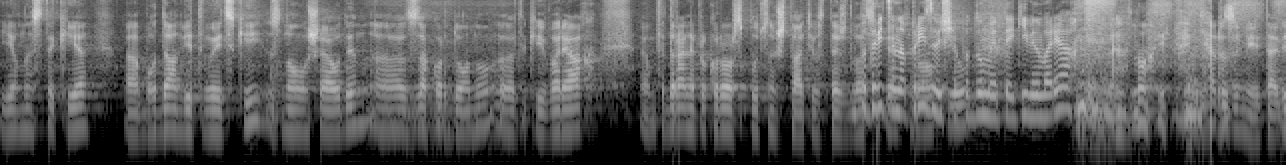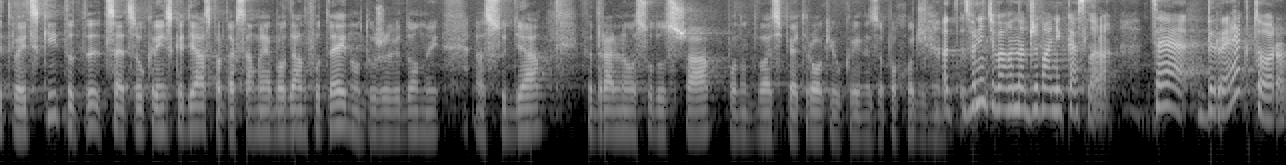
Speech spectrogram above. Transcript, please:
Є в нас таке. Е, Богдан Вітвицький, знову ще один е, з-за кордону, е, такий варяг, е, федеральний прокурор Сполучених Штатів, теж 25 Подивіться на прізвище, років. подумайте, який він варіант. Ну, я розумію, та Вітвицький, тут це, це українська діаспора, так само як Богдан Футей, ну, дуже відомий суддя Федерального суду США, понад 25 років України за походженням. От зверніть увагу на Джованні Кеслера. Це директор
